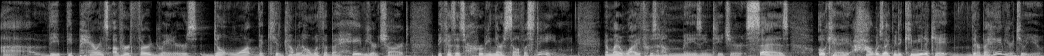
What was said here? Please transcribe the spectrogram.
uh, the the parents of her third graders don't want the kid coming home with a behavior chart because it's hurting their self esteem. And my wife, who's an amazing teacher, says, okay, how would you like me to communicate their behavior to you?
